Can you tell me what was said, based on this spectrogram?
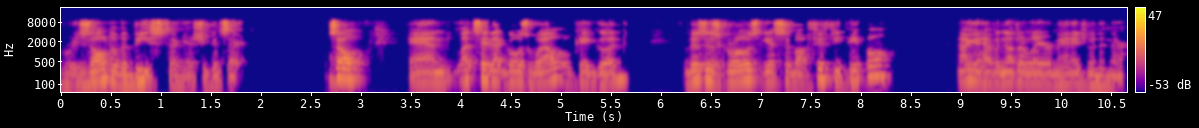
result of the beast, I guess you could say. So, and let's say that goes well. Okay, good. Business grows, gets to about 50 people. Now you're going to have another layer of management in there.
